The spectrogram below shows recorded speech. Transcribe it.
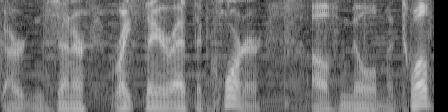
Garden Center, right there at the corner of Mill and 12.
